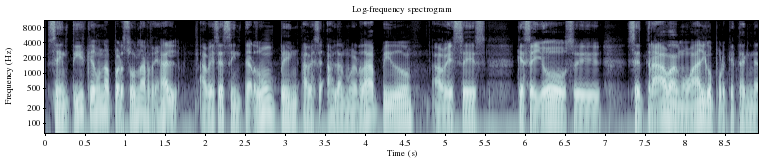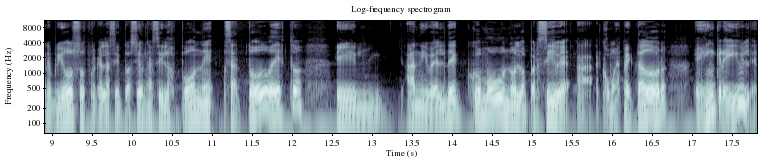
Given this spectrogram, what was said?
sentís que es una persona real. A veces se interrumpen, a veces hablan muy rápido, a veces, qué sé yo, se, se traban o algo porque están nerviosos, porque la situación así los pone. O sea, todo esto em, a nivel de cómo uno lo percibe como espectador, es increíble.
